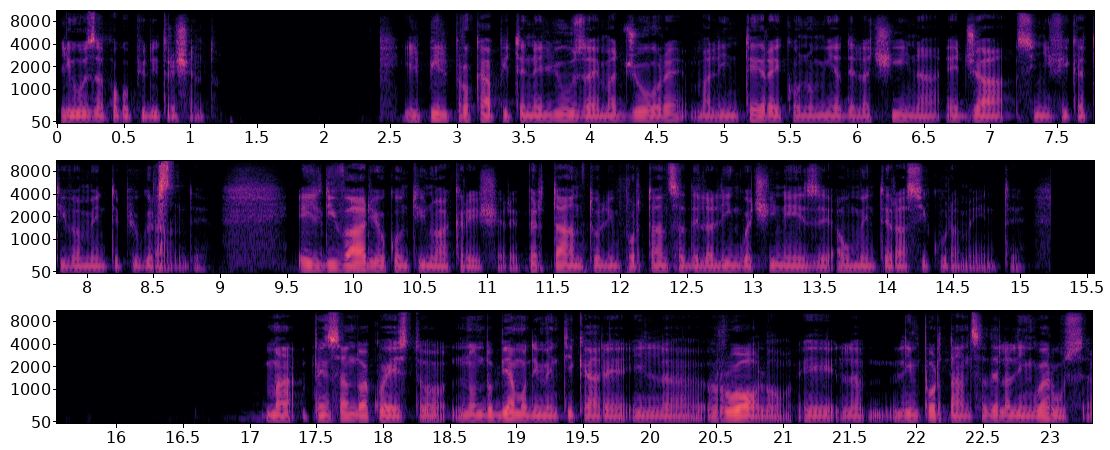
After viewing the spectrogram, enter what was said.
li USA poco più di 300. Il PIL pro capite negli USA è maggiore, ma l'intera economia della Cina è già significativamente più grande e il divario continua a crescere, pertanto l'importanza della lingua cinese aumenterà sicuramente. Ma pensando a questo non dobbiamo dimenticare il ruolo e l'importanza della lingua russa.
